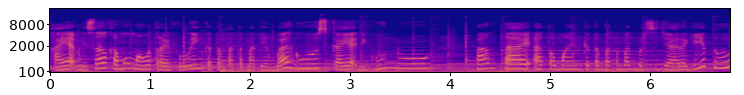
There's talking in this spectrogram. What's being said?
Kayak misal kamu mau traveling ke tempat-tempat yang bagus, kayak di gunung, pantai, atau main ke tempat-tempat bersejarah gitu.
